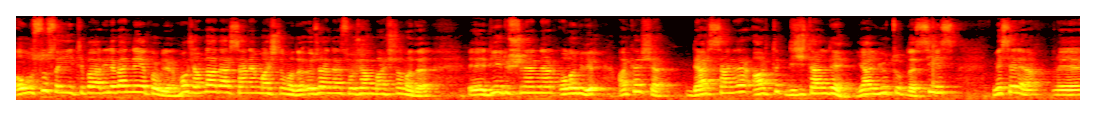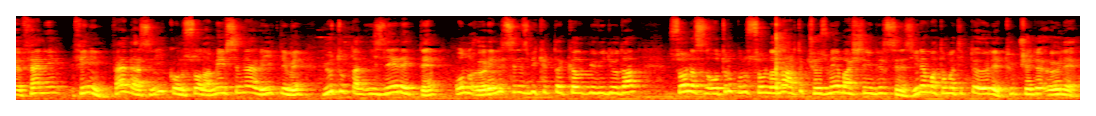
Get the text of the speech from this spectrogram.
Ağustos ayı itibariyle ben ne yapabilirim? Hocam daha dershanem başlamadı, özel ders hocam başlamadı diye düşünenler olabilir. Arkadaşlar dershaneler artık dijitalde. Yani YouTube'da siz mesela e, fenin, fenin, fen dersinin ilk konusu olan mevsimler ve iklimi YouTube'dan izleyerek de onu öğrenirsiniz bir 40 dakikalık bir videodan. Sonrasında oturup bunun sorularını artık çözmeye başlayabilirsiniz. Yine matematikte öyle, Türkçe'de öyle.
